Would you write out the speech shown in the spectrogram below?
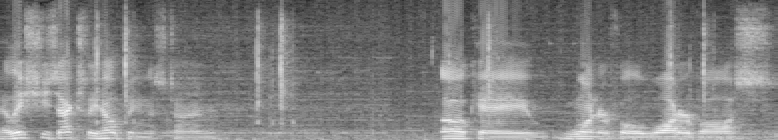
At least she's actually helping this time. Okay, wonderful, water boss.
